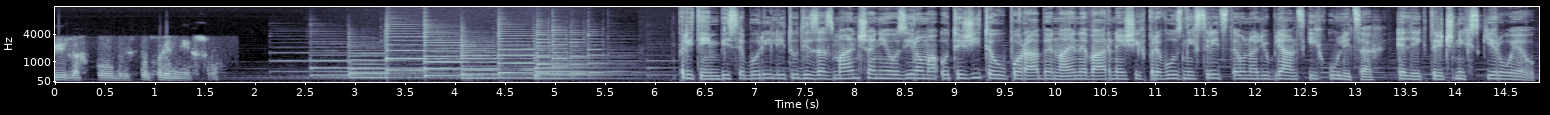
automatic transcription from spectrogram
bi lahko v bistvu prenesel. Pri tem bi se borili tudi za zmanjšanje oziroma otežitev uporabe najnevarnejših prevoznih sredstev na ljubljanskih ulicah - električnih skirojev.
